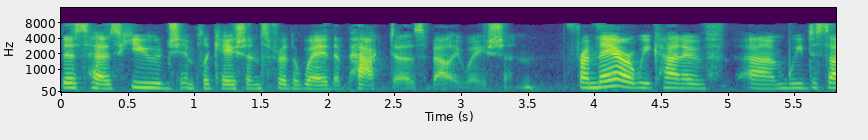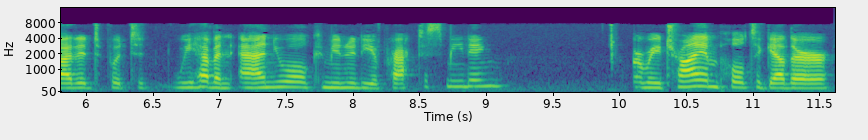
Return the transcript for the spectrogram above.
this has huge implications for the way that PACT does evaluation from there, we kind of um, we decided to put to we have an annual community of practice meeting where we try and pull together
